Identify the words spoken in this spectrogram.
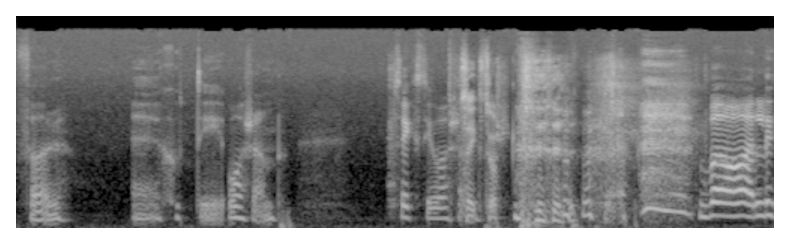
för eh, 70 år sedan. 60 år sedan. 60 år. vad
